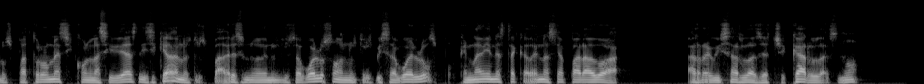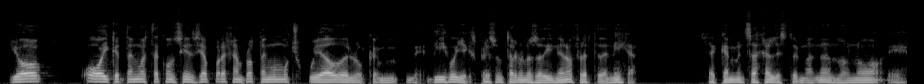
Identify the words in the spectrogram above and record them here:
los patrones y con las ideas, ni siquiera de nuestros padres, sino de nuestros abuelos o de nuestros bisabuelos, porque nadie en esta cadena se ha parado a, a revisarlas y a checarlas, ¿no? Yo hoy que tengo esta conciencia, por ejemplo, tengo mucho cuidado de lo que digo y expreso en términos de dinero frente de mi hija. O sea, qué mensaje le estoy mandando, ¿no? Eh,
